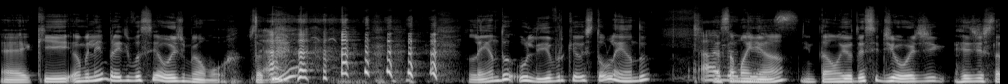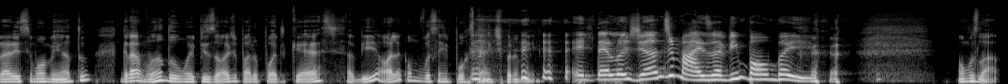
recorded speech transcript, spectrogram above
é, que eu me lembrei de você hoje, meu amor. Sabia? lendo o livro que eu estou lendo Ai, essa manhã. Deus. Então eu decidi hoje registrar esse momento, gravando um episódio para o podcast, sabia? Olha como você é importante para mim. Ele tá elogiando demais, vai vir bomba aí. Vamos lá.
